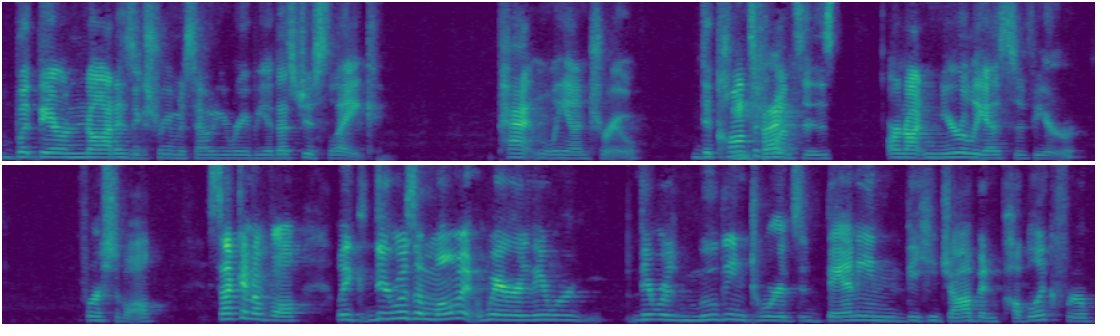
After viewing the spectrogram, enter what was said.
but they are not as extreme as Saudi Arabia. That's just like patently untrue. The consequences are not nearly as severe. First of all, second of all, like there was a moment where they were there was moving towards banning the hijab in public for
